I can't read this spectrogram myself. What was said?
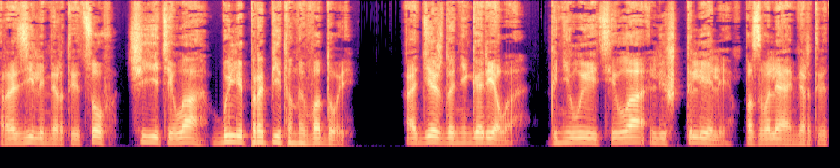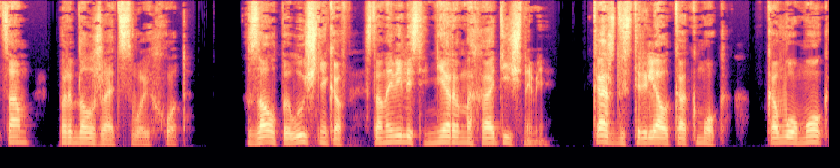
разили мертвецов, чьи тела были пропитаны водой. Одежда не горела, гнилые тела лишь тлели, позволяя мертвецам продолжать свой ход. Залпы лучников становились нервно-хаотичными. Каждый стрелял как мог, кого мог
